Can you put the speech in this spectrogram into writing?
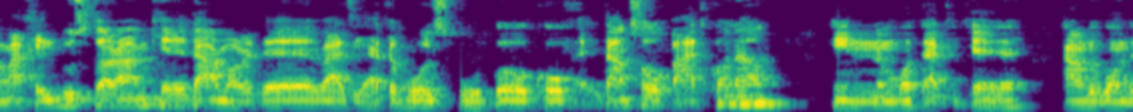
من خیلی دوست دارم که در مورد وضعیت وولسبورگ و کوفلدم صحبت کنم. این مدتی که در مورد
